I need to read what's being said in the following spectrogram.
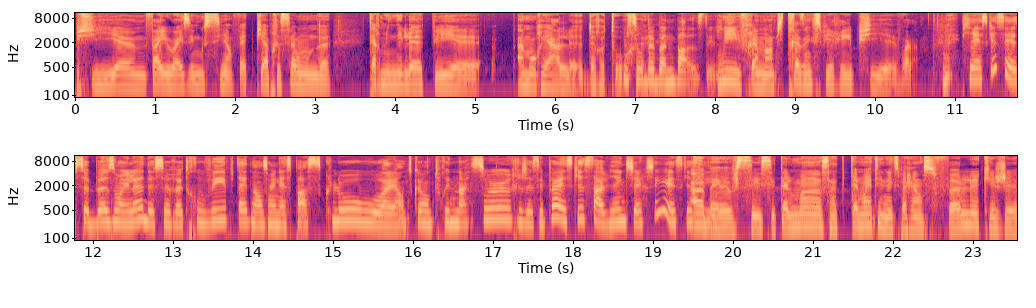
Puis euh, Fire Rising aussi, en fait. Puis après ça, on a terminé le EP euh, à Montréal de retour. Sur de bonnes bases déjà. Oui, vraiment. Puis très inspiré. Puis euh, Puis est-ce que c'est ce besoin-là de se retrouver peut-être dans un espace clos ou euh, en tout cas entouré de nature, je sais pas, est-ce que ça vient de chercher? Est-ce que Ah ben c'est c'est tellement ça a tellement été une expérience folle que je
